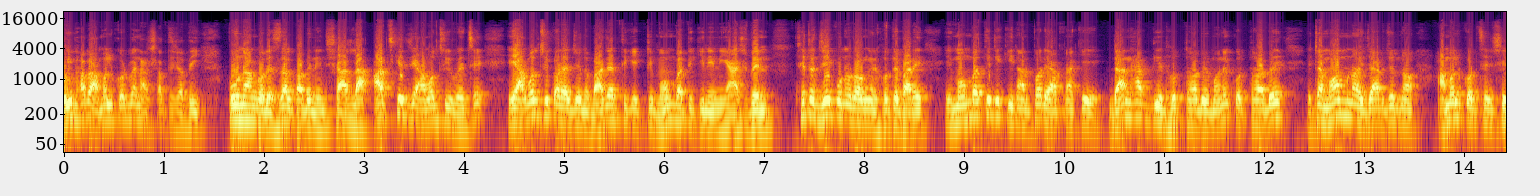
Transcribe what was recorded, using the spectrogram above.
ওইভাবে আমল করবেন, আর সাথে সাথেই পূর্ণাঙ্গ রেজাল্ট পাবেন ইনশাআল্লাহ। আজকের যে আমলটি রয়েছে, এই আমলচি করার জন্য বাজার থেকে একটি মোমবাতি কিনে নিয়ে আসবেন। সেটা যে কোনো রঙের হতে পারে। এই মোমবাতিটি কেনার পরে আপনাকে ডান হাত দিয়ে ধরতে হবে, মনে করতে হবে, এটা মম নয়, যার জন্য আমল করছেন সে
